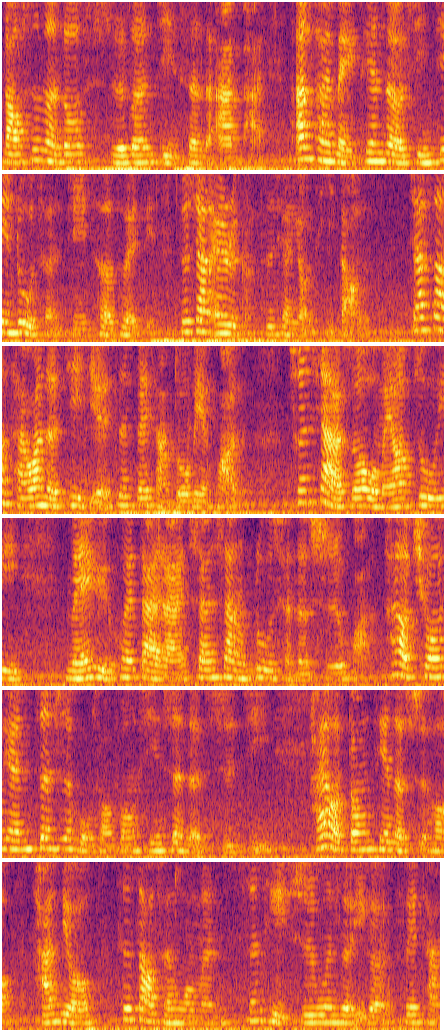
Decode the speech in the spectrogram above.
老师们都十分谨慎的安排，安排每天的行进路程及撤退点，就像 Eric 之前有提到的，加上台湾的季节是非常多变化的，春夏的时候我们要注意。梅雨会带来山上路程的湿滑，还有秋天正是虎头蜂兴盛的时机，还有冬天的时候，寒流是造成我们身体失温的一个非常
